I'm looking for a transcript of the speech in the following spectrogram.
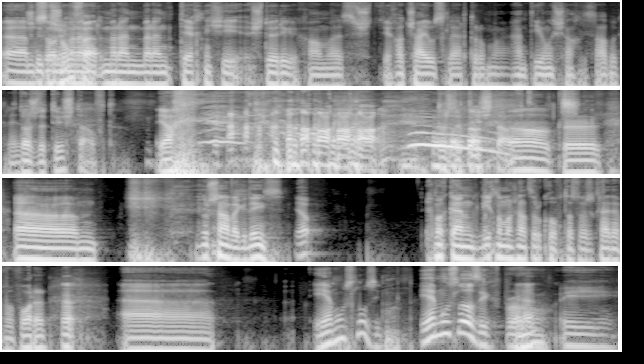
Ähm, Ist sorry, wir, haben, wir, haben, wir haben technische Störungen gehabt. Ich habe Chai ausgeleert, darum haben die Jungs schon selber geredet. Du hast den Tisch getauft. Ja. Du hast den Tisch getauft. Alter. Ähm, nur schnell wegen Dings. Ja. Ich möchte gerne gleich nochmal schnell zurückkommen auf das, was ich gesagt habe von vorher. Äh, EM-Auslosung, Mann. EM-Auslosung, Bro. Ja. Ey.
